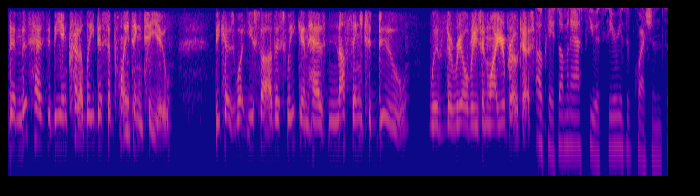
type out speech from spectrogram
then this has to be incredibly disappointing to you because what you saw this weekend has nothing to do with the real reason why you're protesting. Okay, so I'm going to ask you a series of questions,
